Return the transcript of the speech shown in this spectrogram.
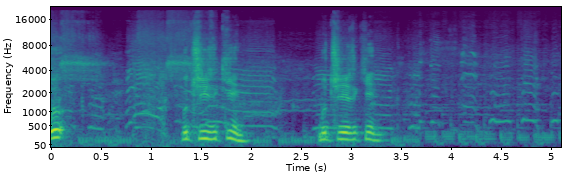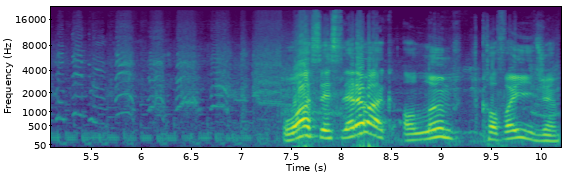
Bu bu çirkin. Bu çirkin. Oha seslere bak. Allah'ım kafayı yiyeceğim.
